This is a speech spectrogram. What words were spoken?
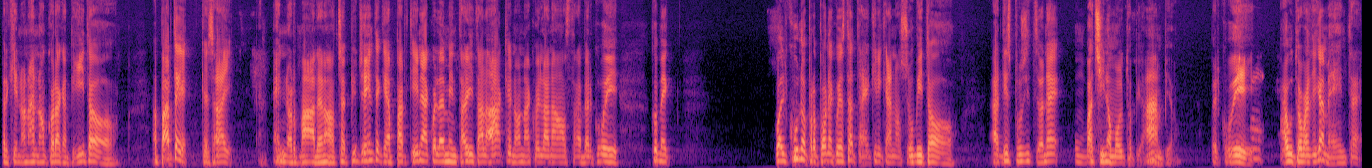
Perché non hanno ancora capito. A parte che, sai, è normale, no? C'è più gente che appartiene a quella mentalità là che non a quella nostra, per cui come qualcuno propone questa tecnica hanno subito a disposizione un bacino molto più ampio, per cui Eh. automaticamente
